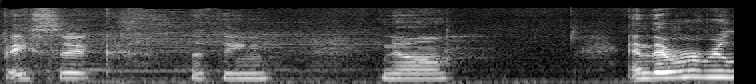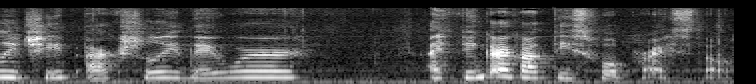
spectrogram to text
basic nothing you know. And they were really cheap actually. They were I think I got these full price though.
